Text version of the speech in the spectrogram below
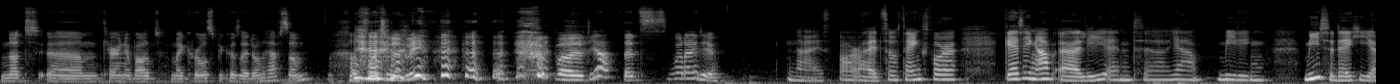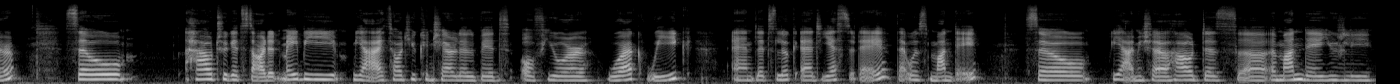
not um, caring about my curls because I don't have some, unfortunately. but yeah, that's what I do. Nice. All right. So thanks for getting up early and uh, yeah, meeting me today here. So how to get started? Maybe yeah, I thought you can share a little bit of your work week and let's look at yesterday. That was Monday. So yeah, Michelle, how does uh, a Monday usually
